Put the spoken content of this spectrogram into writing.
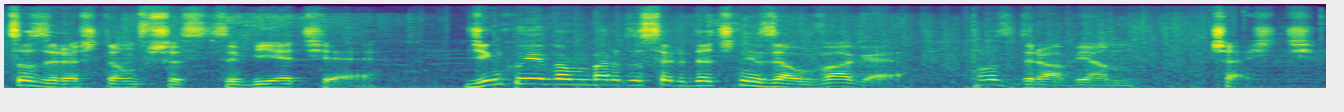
co zresztą wszyscy wiecie. Dziękuję Wam bardzo serdecznie za uwagę. Pozdrawiam. Cześć.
